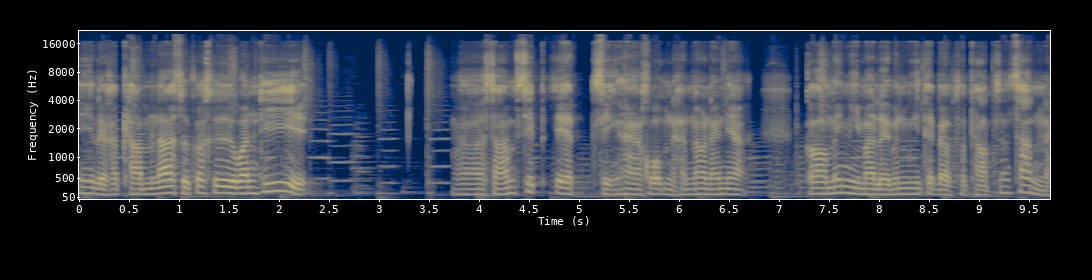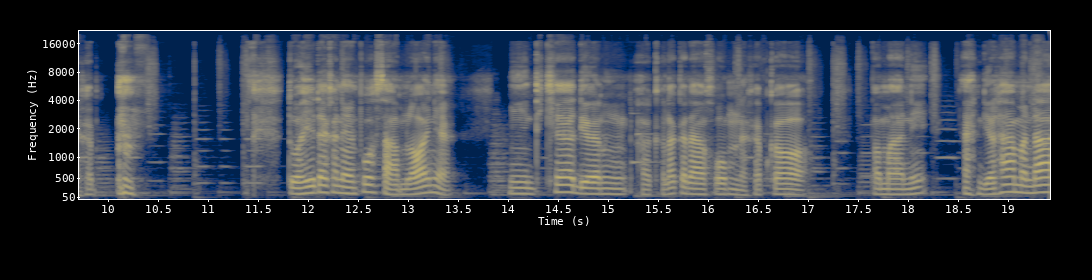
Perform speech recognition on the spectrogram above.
นี่เลยครับทำล่าสุดก็คือวันที่อ่า31สิงหาคมนะครับนอกนั้นเนี่ยก็ไม่มีมาเลยมันมีแต่แบบสอบถามสั้น ๆนะครับ ตัวที่ได้คะแนนพวก 300 เนี่ย มีแค่เดือนอกรกฎาคมนะครับ ก็ประมาณนี้อะเดี๋ยวถ้ามันได้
